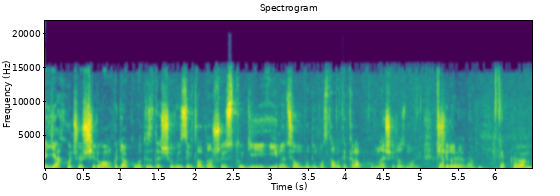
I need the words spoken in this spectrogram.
Я хочу щиро вам подякувати за те, що ви завітали до нашої студії, і на цьому будемо ставити крапку в нашій розмові. Щиро Дякую дякую. вам.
